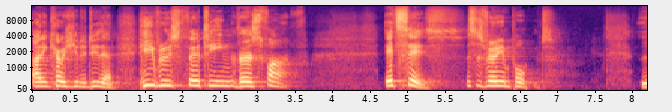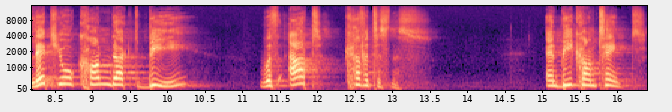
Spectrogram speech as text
I'd encourage you to do that. Hebrews 13, verse 5. It says, this is very important. Let your conduct be without covetousness and be content.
